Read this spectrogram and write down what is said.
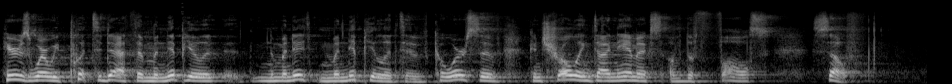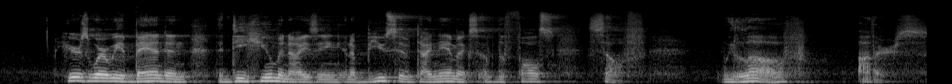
Here's where we put to death the manipulative, manipulative, coercive, controlling dynamics of the false self. Here's where we abandon the dehumanizing and abusive dynamics of the false self we love others.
